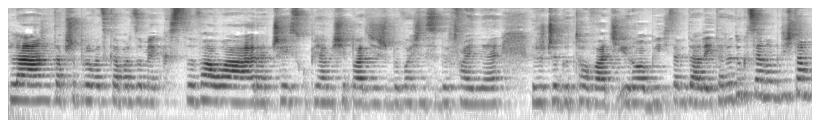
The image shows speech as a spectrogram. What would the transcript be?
plan, ta przeprowadzka bardzo mnie ekscytowała, raczej skupiałam się bardziej, żeby właśnie sobie fajne rzeczy gotować i robić i tak dalej. Ta redukcja no gdzieś tam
